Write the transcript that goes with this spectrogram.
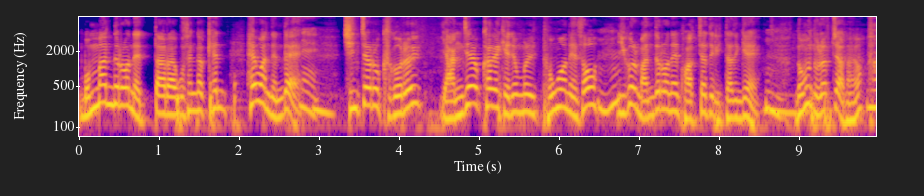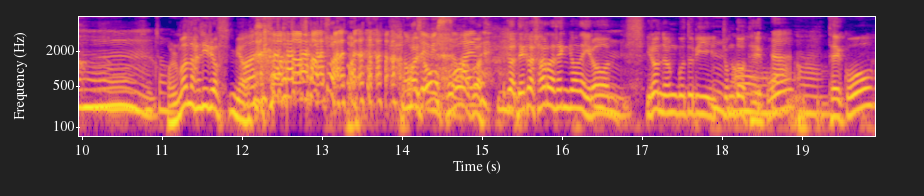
못 만들어냈다라고 생각해 해왔는데 네. 진짜로 그거를 양자역학의 개념을 동원해서 음. 이걸 만들어낸 과학자들이 있다는 게 음. 너무 놀랍지 않아요? 음, 진짜. 얼마나 할 일이 없으면 너무 아, 재밌어. 고마운 거야. 그러니까 내가 살아 생전에 이런 음. 이런 연구들이 음. 좀더 어. 되고 나, 어. 되고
